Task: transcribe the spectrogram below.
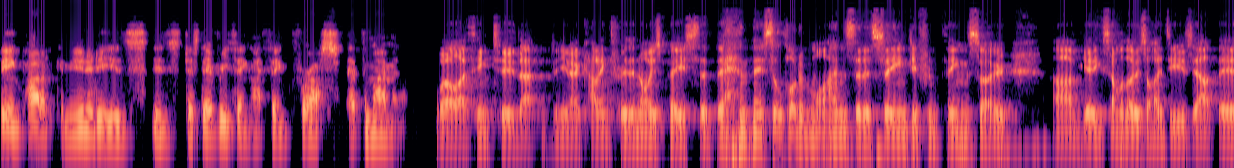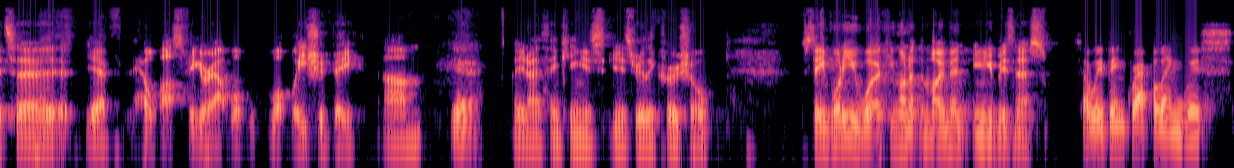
being part of a community is is just everything I think for us at the moment. Well, I think too that you know cutting through the noise piece that there, there's a lot of minds that are seeing different things. So, um, getting some of those ideas out there to yeah help us figure out what what we should be. Um, yeah, you know, thinking is is really crucial. Steve, what are you working on at the moment in your business? So we've been grappling with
